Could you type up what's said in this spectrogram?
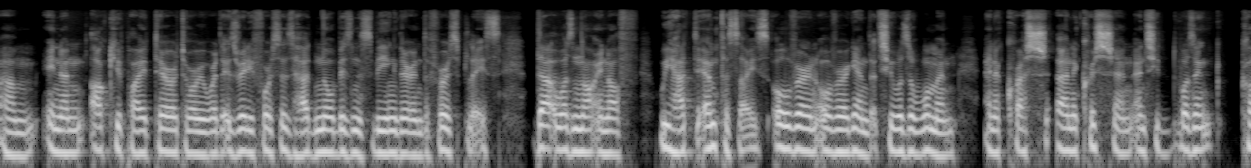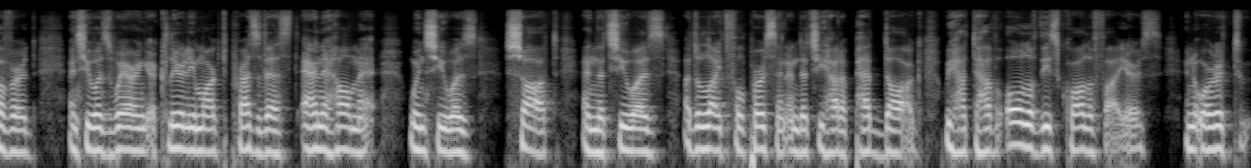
um, in an occupied territory where the Israeli forces had no business being there in the first place. That was not enough. We had to emphasize over and over again that she was a woman and a, crush, and a Christian, and she wasn't covered, and she was wearing a clearly marked press vest and a helmet when she was shot, and that she was a delightful person, and that she had a pet dog. We had to have all of these qualifiers in order to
